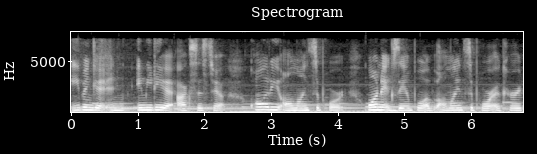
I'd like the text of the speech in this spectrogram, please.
even get immediate access to quality online support. One example of online support occurred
